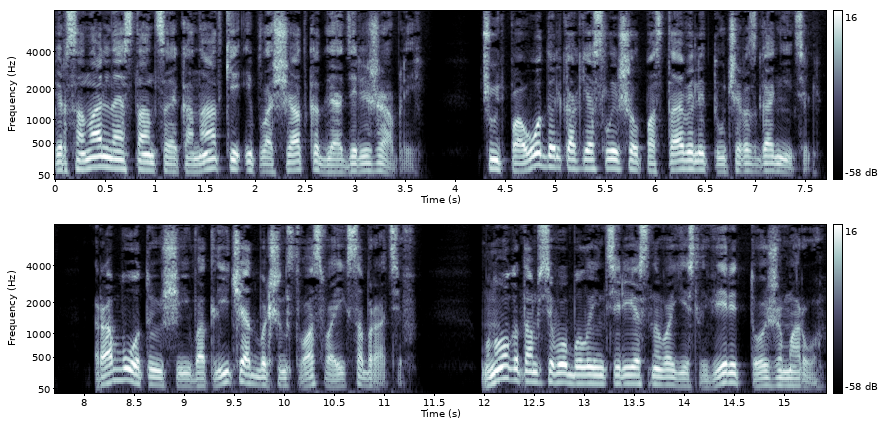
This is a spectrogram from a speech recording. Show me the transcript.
персональная станция канатки и площадка для дирижаблей. Чуть поодаль, как я слышал, поставили тучеразгонитель. Работающий, в отличие от большинства своих собратьев. Много там всего было интересного, если верить той же Моро.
